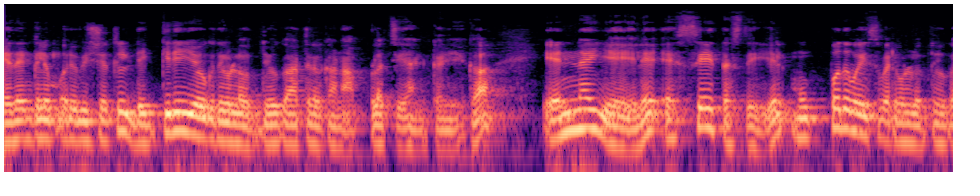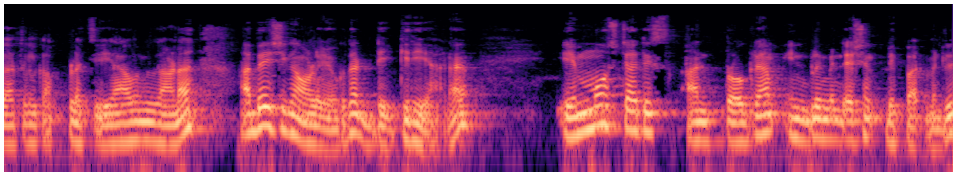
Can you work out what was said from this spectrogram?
ഏതെങ്കിലും ഒരു വിഷയത്തിൽ ഡിഗ്രി യോഗ്യതയുള്ള ഉദ്യോഗാർത്ഥികൾക്കാണ് അപ്ലൈ ചെയ്യാൻ കഴിയുക. എൻ ഐ എയിലെ എസ് എ തസ്തികയിൽ മുപ്പത് വയസ്സ് വരെയുള്ള ഉദ്യോഗാർത്ഥികൾക്ക് അപ്ലൈ ചെയ്യാവുന്നതാണ്. അപേക്ഷിക്കാനുള്ള യോഗ്യത ഡിഗ്രിയാണ്. M O statics and program implementation ഡിപ്പാർട്ട്മെന്റിൽ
